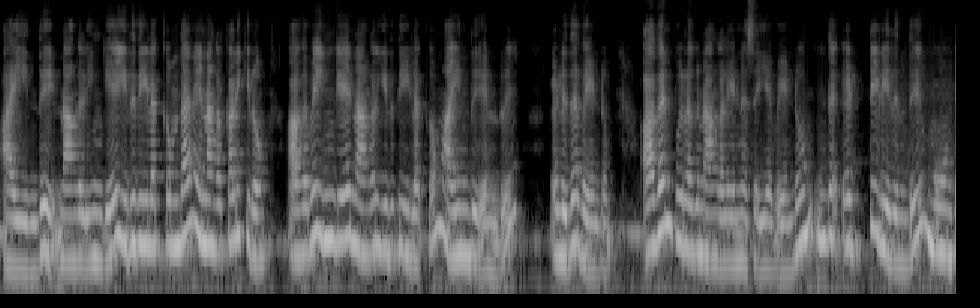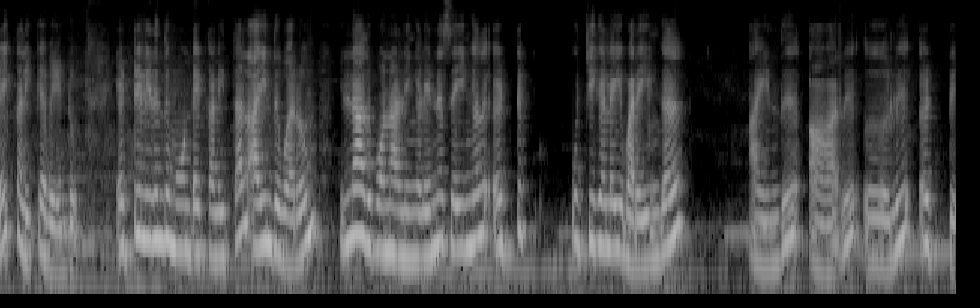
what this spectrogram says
ஐந்து. நாங்கள் இங்கே இறுதி இலக்கம் தான் நாங்கள் கழிக்கிறோம். ஆகவே இங்கே நாங்கள் இறுதி இலக்கம் ஐந்து என்று எழுத வேண்டும். அதன் பிறகு நாங்கள் என்ன செய்ய வேண்டும்? இந்த எட்டிலிருந்து மூன்றை கழிக்க வேண்டும். எட்டிலிருந்து மூன்றை கழித்தால் ஐந்து வரும். இல்லாது போனால் நீங்கள் என்ன செய்யுங்கள்? எட்டு குச்சிகளை வரையுங்கள். ஐந்து ஆறு ஏழு எட்டு.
